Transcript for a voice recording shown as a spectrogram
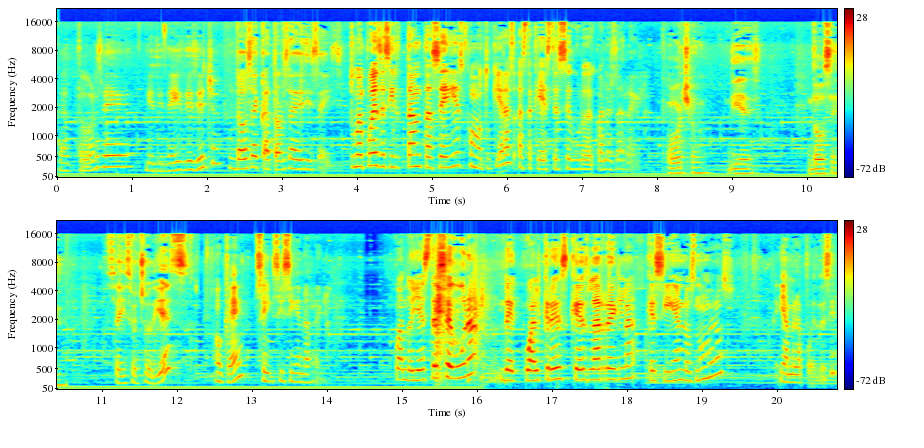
14, 16, 18. 12, 14, 16. Tú me puedes decir tantas series como tú quieras hasta que estés seguro de cuál es la regla. 8, 10, 12. 6, 8, 10. Ok, sí, sí siguen la regla. Cuando ya estés segura de cuál crees que es la regla que siguen los números, ya me la puedes decir.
